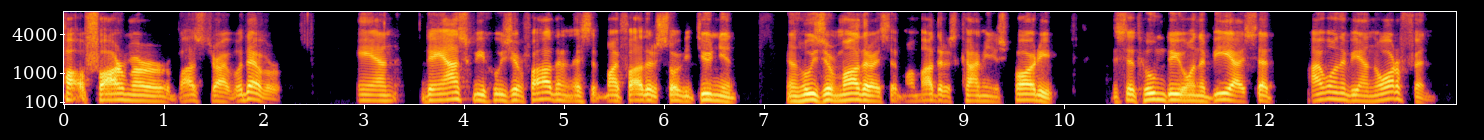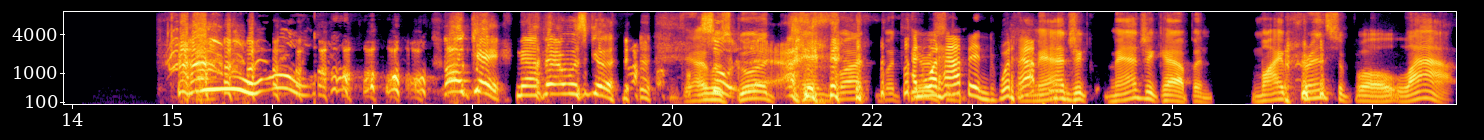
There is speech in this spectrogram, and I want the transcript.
a farmer, a bus driver, whatever. And they asked me, Who's your father? And I said, My father is Soviet Union. And who's your mother? I said, My mother is Communist Party. They said, Whom do you want to be? I said, I want to be an orphan. okay, now that was good. That so, was good. And, but, but and what happened? What happened? Magic, magic happened. My principal laughed.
